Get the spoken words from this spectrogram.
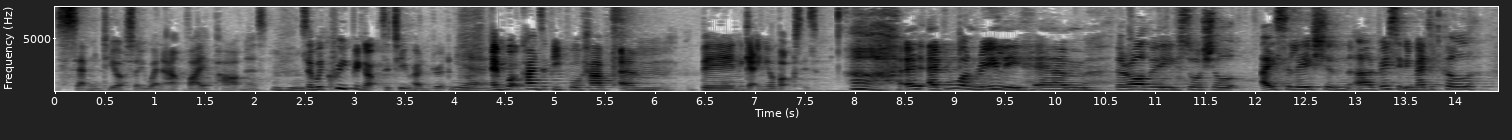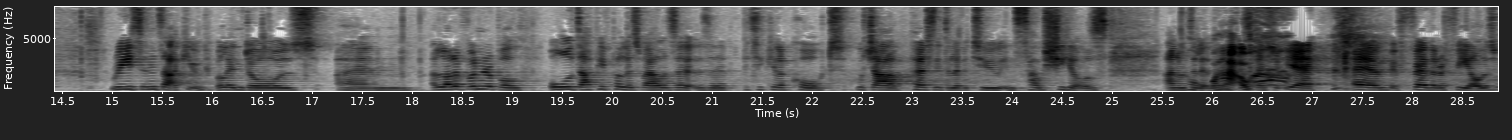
70 or so went out via partners. So we're creeping up to 200. Yeah. And what kinds of people have um, been getting your boxes? Everyone really. Um, there are the social isolation, uh, basically medical reasons that are keeping people indoors. Um, a lot of vulnerable older people as well. as a, there's a particular court which I personally delivered to in South Shields. And it was Oh, a little wow. special, yeah, um, a bit further afield.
